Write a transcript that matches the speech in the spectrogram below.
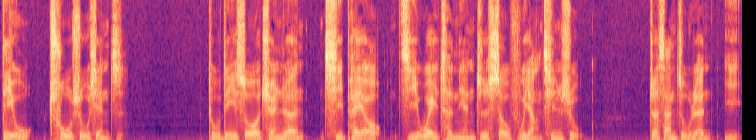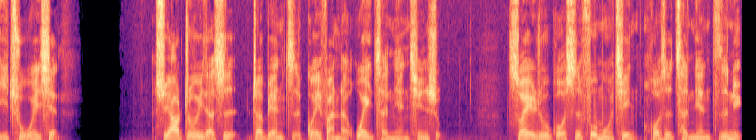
第五，处数限制。土地所有权人、其配偶及未成年之受抚养亲属，这三组人以一处为限。需要注意的是，这边只规范了未成年亲属，所以如果是父母亲或是成年子女，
